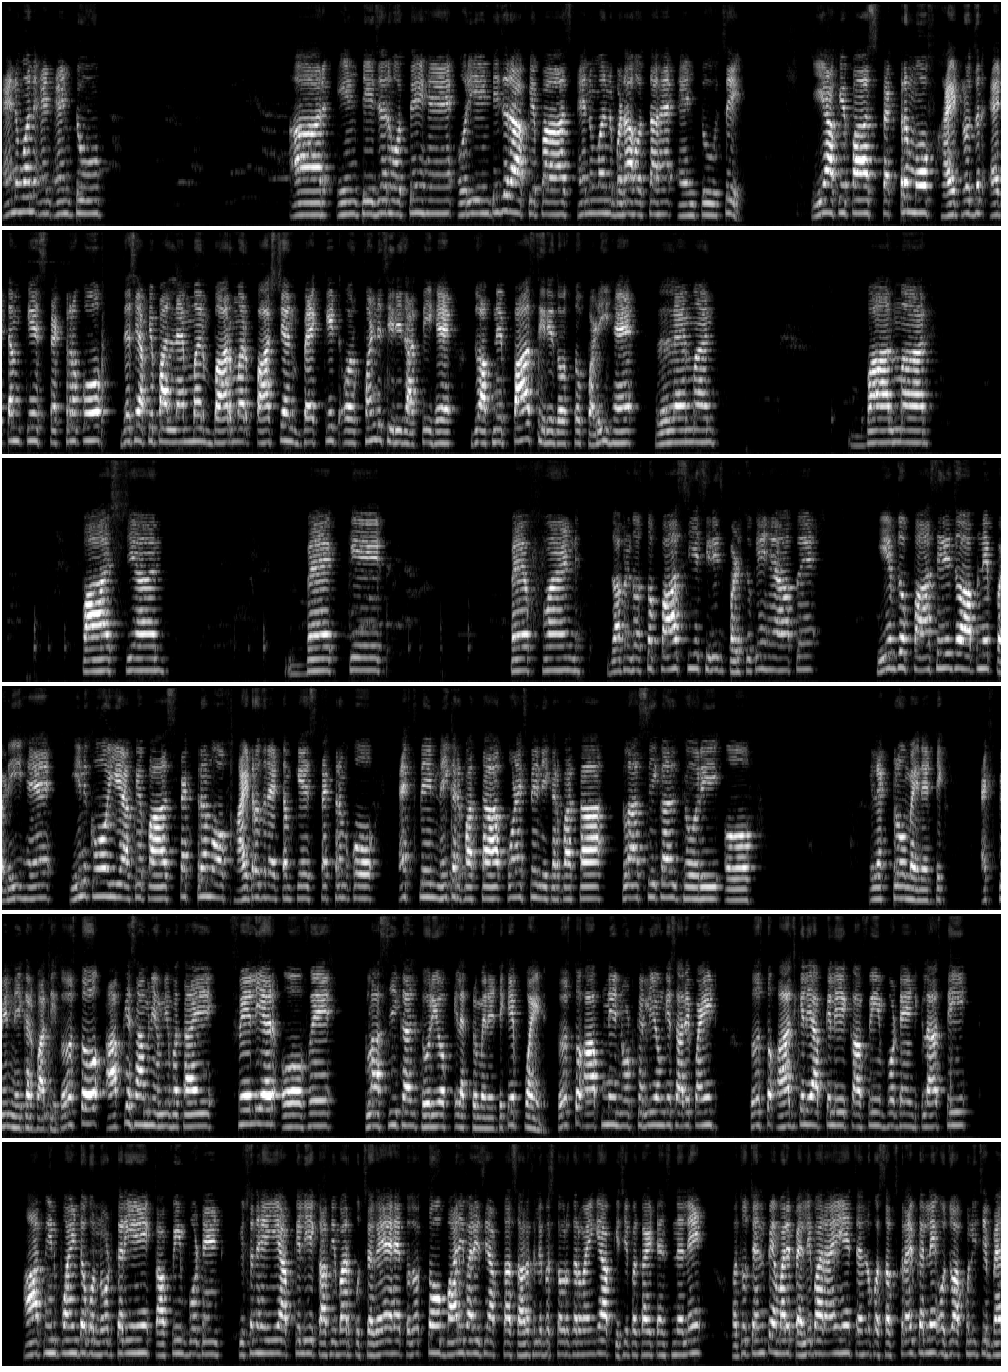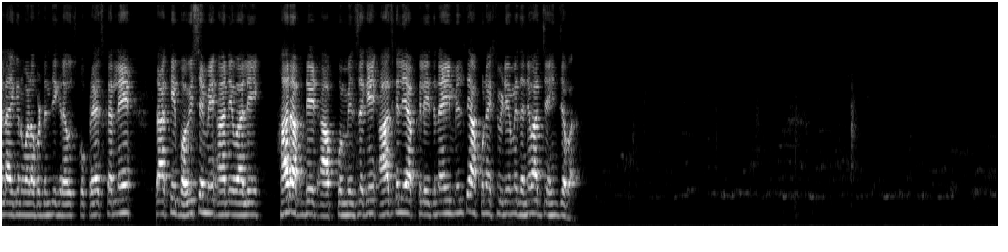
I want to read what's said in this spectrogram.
N one and n two are integers होते हैं और ये इंटीजर आपके पास एन वन बड़ा होता है एन टू से। ये आपके पास स्पेक्ट्रम ऑफ़ हाइड्रोजन एटम के स्पेक्ट्रम को जैसे आपके पास लेमन बार्मर पास्टियन बैकिट और फंड सीरीज़ आती है, जो आपने पाँच सीरीज़ दोस्तों पढ़ी है। लेमन बार्मर पास्टियन बैकिट पेफंड जो आपने दोस्तों पाँच ये सीरीज़ पढ़ चुके हैं आप। ये जो पाँच सीरीज़ जो आपने पढ़ी है इनको ये आपके पास स्पेक्ट्रम ऑफ़ हाइड्रोजन एटम के स्पेक्ट्रम को एक्सप्लेन नहीं कर पाता, कौन एक्सप्लेन नहीं कर पाता? Classical theory of electromagnetic explain नहीं कर पाती। तो दोस्तों, आपके सामने हमने बताए failure of a classical theory of electromagnetic के पॉइंट दोस्तों, आपने नोट कर लिए होंगे सारे पॉइंट तो दोस्तों, आज के लिए आपके लिए काफ़ी इंपॉर्टेंट क्लास थी। आप इन पॉइंटों को नोट करिए, काफ़ी इंपॉर्टेंट क्वेश्चन है ये आपके लिए, काफ़ी बार पूछा गया है। तो दोस्तों बारी बारी से आपका सारा सिलेबस कवर करवाएँगे, आप किसी प्रकार की टेंशन न लें। और जो चैनल पे हमारे पहली बार आए हैं चैनल को सब्सक्राइब कर लें और जो आपको नीचे बेल आइकन वाला बटन दिख रहा है, उसको प्रेस कर लें, ताकि भविष्य में आने वाली हर अपडेट आपको मिल सके। आज के लिए आपके लिए इतना ही। मिलते हैं आपको नेक्स्ट वीडियो में। धन्यवाद। जय हिंद, जय भारत।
